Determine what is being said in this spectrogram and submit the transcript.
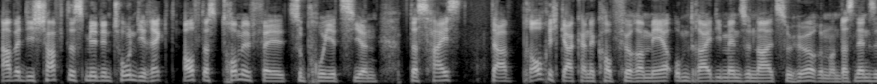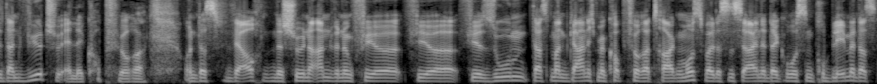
Aber die schafft es mir, den Ton direkt auf das Trommelfell zu projizieren. Das heißt, da brauche ich gar keine Kopfhörer mehr, um dreidimensional zu hören. Und das nennen sie dann virtuelle Kopfhörer. Und das wäre auch eine schöne Anwendung für, für, für Zoom, dass man gar nicht mehr Kopfhörer tragen muss, weil das ist ja eine der großen Probleme, dass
